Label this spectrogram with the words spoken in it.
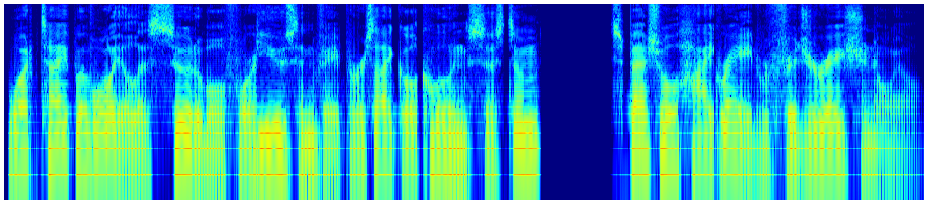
What type of oil is suitable for use in vapor cycle cooling system? Special high-grade refrigeration oil.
